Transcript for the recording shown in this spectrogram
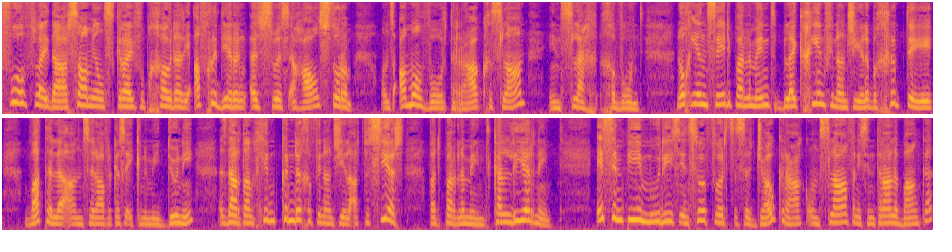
Voelvlei daar Samuel skryf op gou dat die afgradering is soos 'n haalstorm. Ons almal word raak geslaan en sleg gewond. Nog een sê die parlement blyk geen finansiële begrip te hê wat hulle aan Suid-Afrika se ekonomie doen nie. Is daar dan geen kundige finansiële adviseurs wat parlement kan leer nie? S&P Moody's en so voort is 'n joke raak ontslaaf van die sentrale banke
